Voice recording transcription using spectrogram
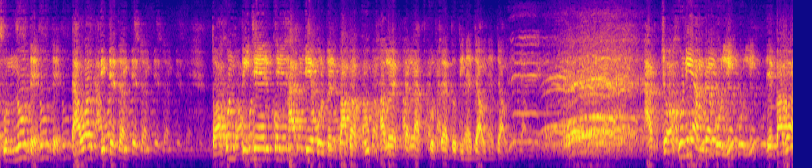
শূন্যতে দাওয়াত দিতে যাচ্ছি। তখন পিঠে এরকম হাত দিয়ে বলবেন, বাবা, খুব ভালো একটা কাজ করছ এতদিনে, যাও। যাও আর যখনই আমরা বলি যে, বাবা,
